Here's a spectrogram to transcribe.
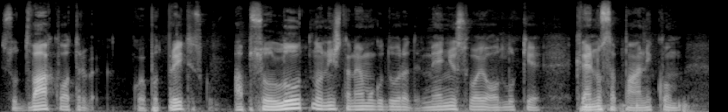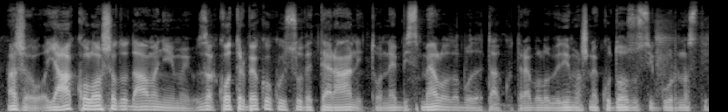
su dva quarterbacka koji pod pritiskom apsolutno ništa ne mogu da urade. Menjuju svoje odluke, krenu sa panikom. Znaš, jako loša dodavanja imaju. Za quarterbackova koji su veterani, to ne bi smelo da bude tako. Trebalo bi da imaš neku dozu sigurnosti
